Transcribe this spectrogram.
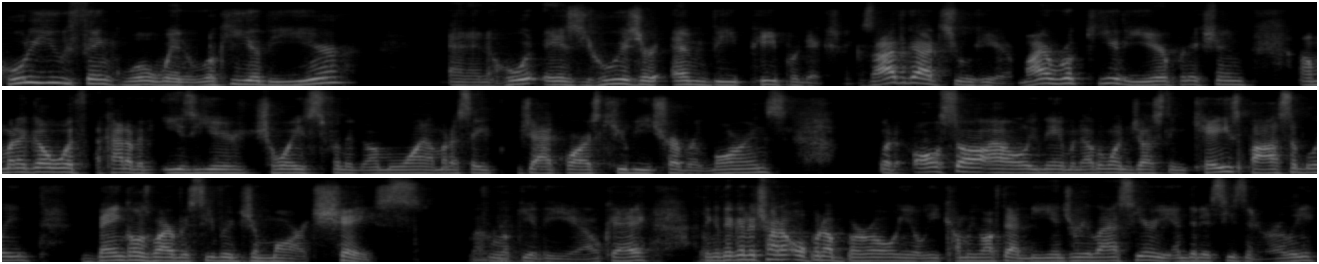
who do you think will win Rookie of the Year and then who is who is your MVP prediction? Because I've got two here. My rookie of the year prediction, I'm going to go with a kind of an easier choice for the number one. I'm going to say Jaguars QB Trevor Lawrence, but also I'll name another one just in case, possibly Bengals wide receiver Ja'Marr Chase okay. rookie of the year. Okay. I think they're going to try to open up Burrow. You know, he coming off that knee injury last year. He ended his season early.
